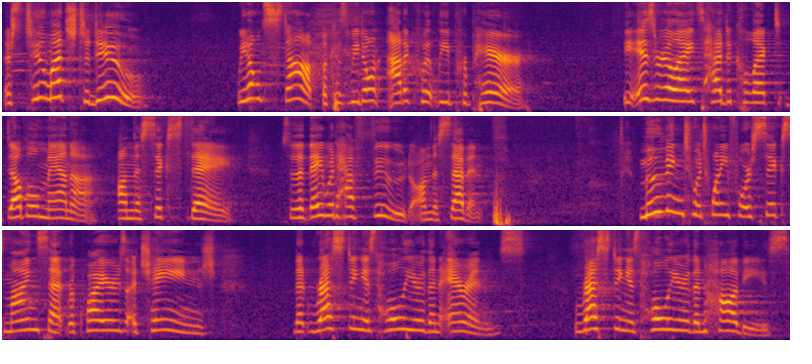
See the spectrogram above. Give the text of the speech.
There's too much to do. We don't stop because we don't adequately prepare. The Israelites had to collect double manna on the sixth day. so that they would have food on the seventh. Moving to a 24 6 mindset requires a change that resting is holier than errands, resting is holier than hobbies,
